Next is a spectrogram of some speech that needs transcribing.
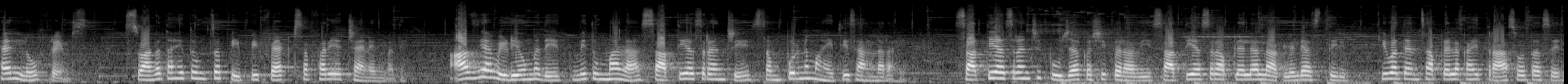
हॅलो फ्रेंड्स स्वागत आहे तुमचं पी पी फॅक्ट सफारी या चॅनेलमध्ये. आज या व्हिडिओमध्ये मी तुम्हाला साती असरांची संपूर्ण माहिती सांगणार आहे. साती असरांची पूजा कशी करावी साती असरं आपल्याला लागलेले असतील किंवा त्यांचा आपल्याला काही त्रास होत असेल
